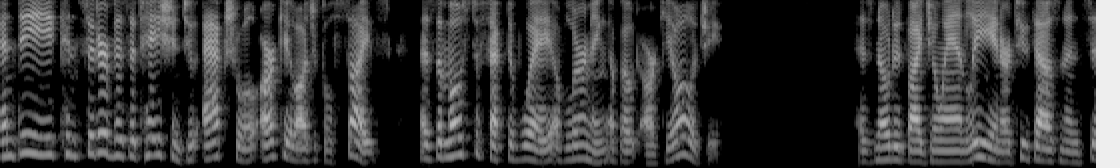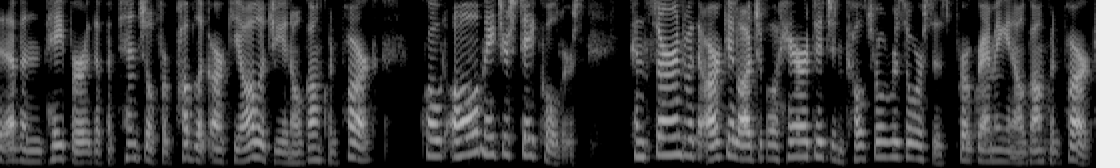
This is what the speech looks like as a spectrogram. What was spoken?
and D. consider visitation to actual archaeological sites as the most effective way of learning about archaeology. As noted by Joanne Lee in her 2007 paper, The Potential for Public Archaeology in Algonquin Park, quote, all major stakeholders concerned with archaeological heritage and cultural resources programming in Algonquin Park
